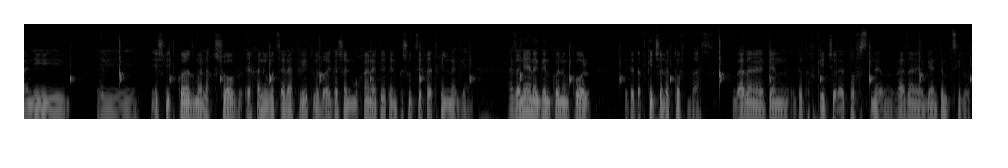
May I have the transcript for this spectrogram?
אני, אה, יש לי את כל הזמן לחשוב איך אני רוצה להקליט, וברגע שאני מוכן להקליט, אני פשוט צריך להתחיל לנגן. אז אני אנגן קודם כל את התפקיד של הטוף בס, ואז אני אנגן את התפקיד של הטוף סנר, ואז אני אנגן את המצילות,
